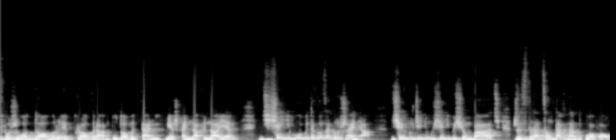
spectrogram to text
stworzyło dobry program budowy tanich mieszkań na wynajem, dzisiaj nie byłoby tego zagrożenia. Dzisiaj ludzie nie musieliby się bać, że stracą dach nad głową,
